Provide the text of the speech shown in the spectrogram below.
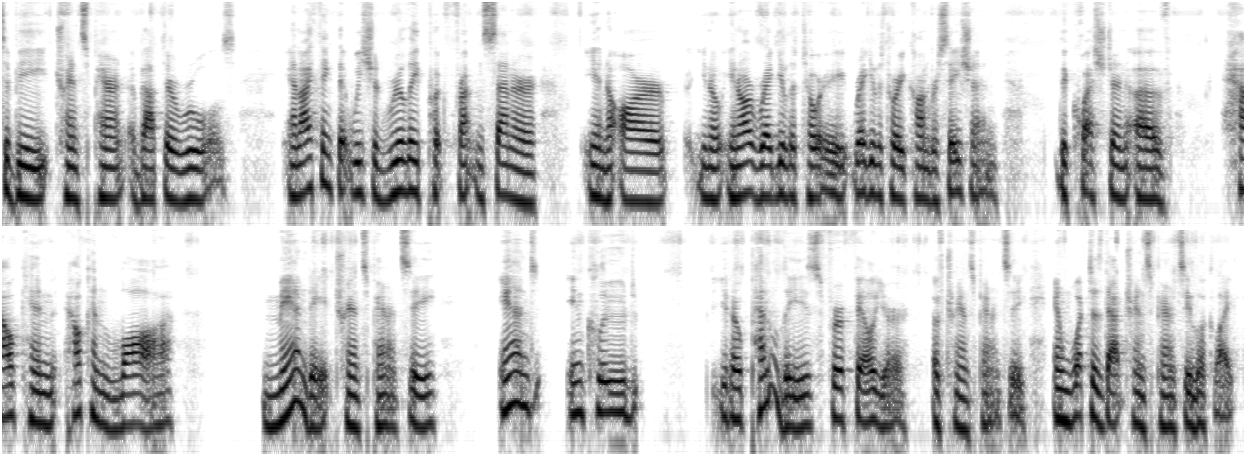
to be transparent about their rules. And I think that we should really put front and center in our, you know, in our regulatory regulatory conversation the question of how can how can law mandate transparency and include you know penalties for failure of transparency and what does that transparency look like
